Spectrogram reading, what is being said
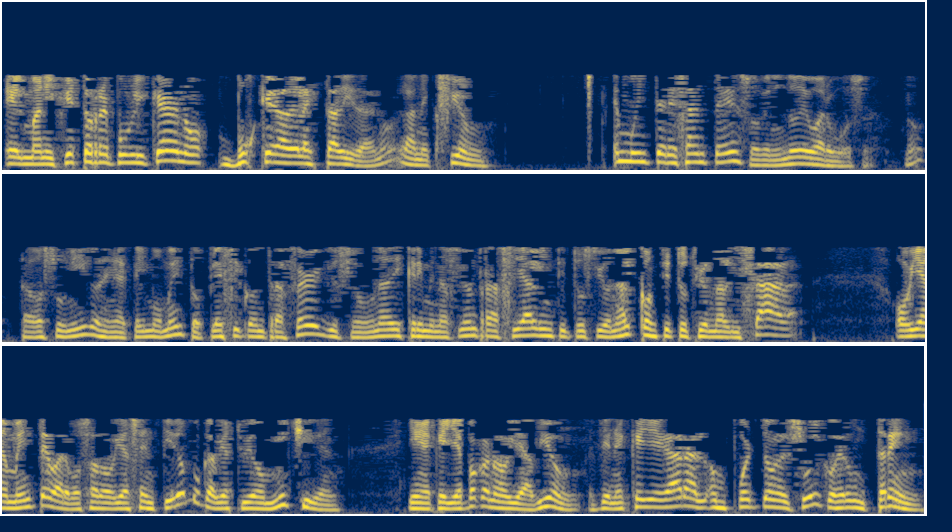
el manifiesto republicano, búsqueda de la estadidad, ¿no? La anexión. Es muy interesante eso, veniendo de Barbosa, ¿no? Estados Unidos en aquel momento, Plessy contra Ferguson, una discriminación racial institucional constitucionalizada. Obviamente Barbosa lo había sentido porque había estudiado en Michigan y en aquella época no había avión. Tienes que llegar a un puerto en el sur y coger un tren.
